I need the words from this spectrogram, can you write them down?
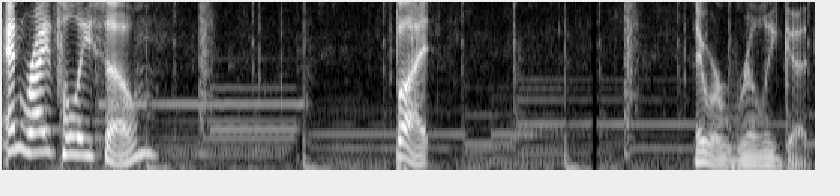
And rightfully so. But they were really good.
